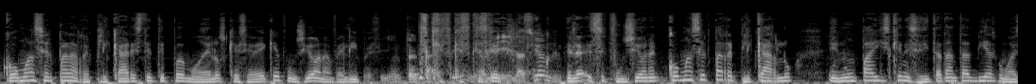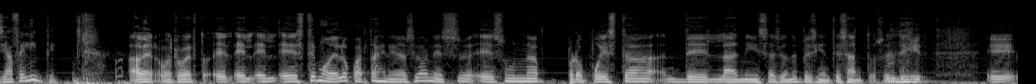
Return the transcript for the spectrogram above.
¿cómo hacer para replicar este tipo de modelos que se ve que funcionan, Felipe? Sí, entonces, Es que- es que- la es que- legislación. es la- es- funcionan. ¿Cómo hacer para replicarlo en un país que necesita tantas vías como decía Felipe? A ver, Juan Roberto, el- el- el- este modelo cuarta generación es, es una propuesta de la administración del presidente Santos. Es decir, eh,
